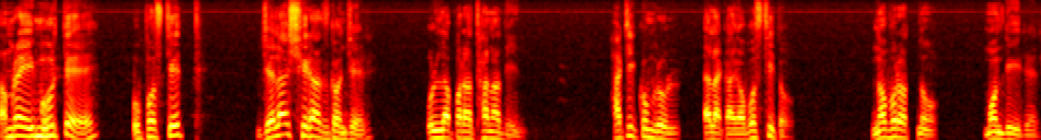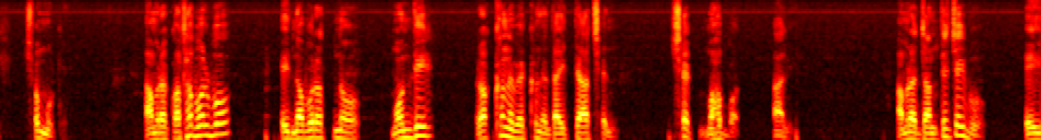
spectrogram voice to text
আমরা এই মুহূর্তে উপস্থিত জেলা সিরাজগঞ্জের উল্লাপাড়া থানাধীন হাটিকুমরুল এলাকায় অবস্থিত নবরত্ন মন্দিরের সম্মুখে। আমরা কথা বলব এই নবরত্ন মন্দির রক্ষণাবেক্ষণের দায়িত্বে আছেন শেখ মোহাম্মদ আলী। আমরা জানতে চাইব এই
